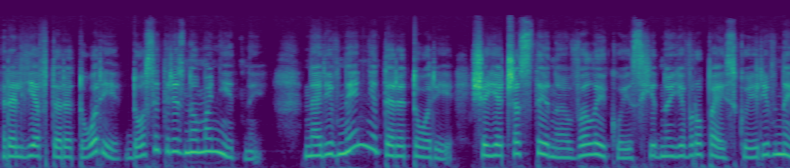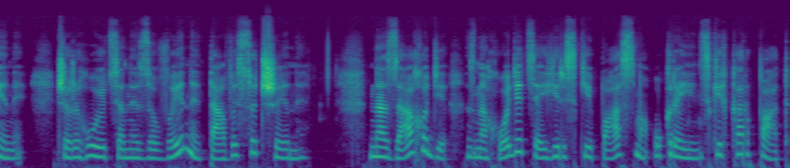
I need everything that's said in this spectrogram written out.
Рельєф території досить різноманітний. На рівнинній території, що є частиною великої східноєвропейської рівнини, чергуються низовини та височини. На заході знаходяться гірські пасма українських Карпат,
